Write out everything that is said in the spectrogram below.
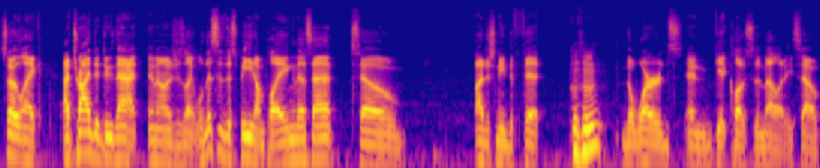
So like I tried to do that and I was just like, well, this is the speed I'm playing this at, so I just need to fit Mm-hmm. the words and get close to the melody. So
